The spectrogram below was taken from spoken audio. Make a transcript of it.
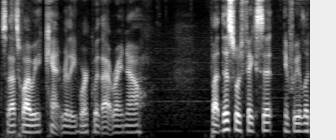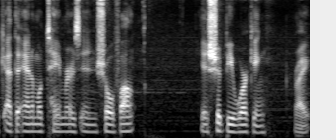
So that's why we can't really work with that right now. But this would fix it. If we look at the animal tamers in Shuofang, it should be working, right?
